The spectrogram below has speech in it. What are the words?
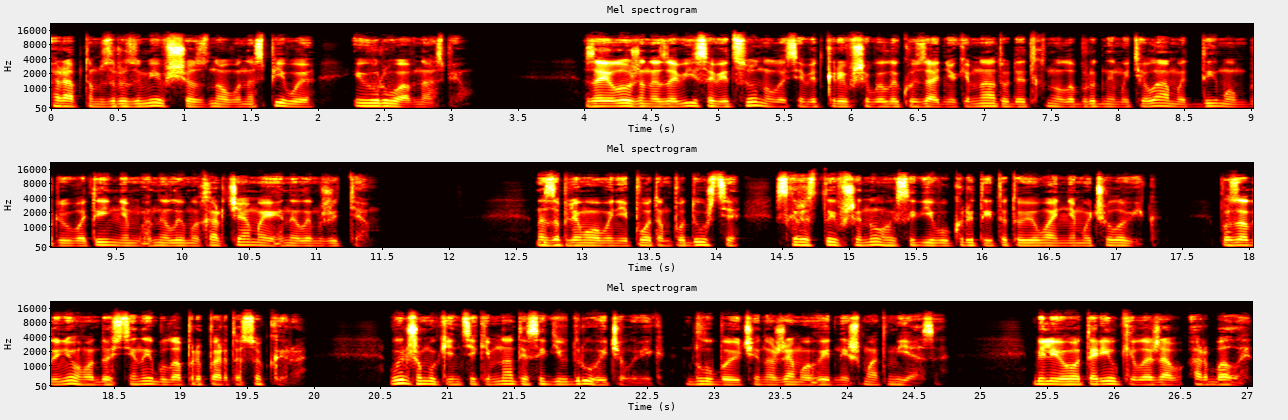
раптом зрозумів, що знову наспівує, і урвав наспів. Зайложена завіса відсунулася, відкривши велику задню кімнату, де тхнуло брудними тілами, димом, брюватинням, гнилими харчами і гнилим життям. На заплямованій потом подушці, схрестивши ноги, сидів укритий татуюваннями чоловік. Позаду нього до стіни була приперта сокира. В іншому кінці кімнати сидів другий чоловік, длубаючи ножем огидний шмат м'яса. Біля його тарілки лежав арбалет.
